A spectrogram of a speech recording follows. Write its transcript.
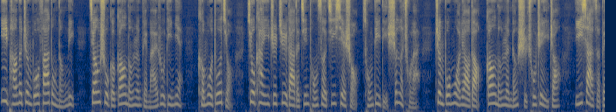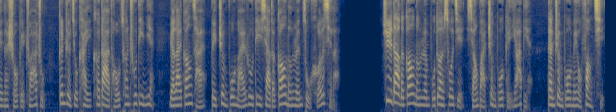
一旁的震波发动能力将数个高能人给埋入地面，可没多久，就看一只巨大的金铜色机械手从地底伸了出来。震波没料到高能人能使出这一招，一下子被那手给抓住，跟着就看一颗大头窜出地面。原来刚才被震波埋入地下的高能人组合了起来。巨大的高能人不断缩紧，想把震波给压扁，但震波没有放弃，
